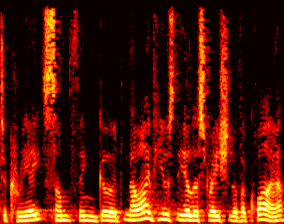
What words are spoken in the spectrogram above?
to create something good. Now, I've used the illustration of a choir,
